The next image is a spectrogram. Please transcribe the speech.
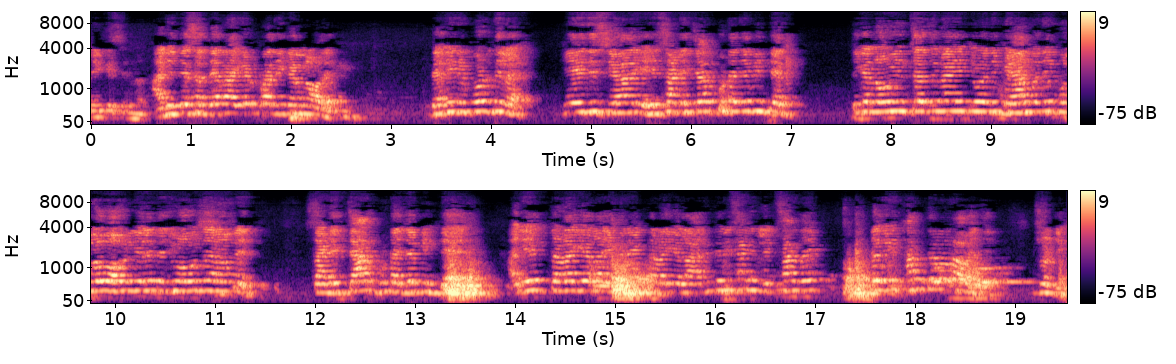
एकच आणि ते सध्या रायगड प्राधिकरणावर आहे त्यांनी रिपोर्ट दिलाय की हे जे हे साडेचार फुटाचे भिंती आहेत. ठीक आहे नऊ इंचाचं नाही किंवा बिहारमध्ये फुलं वाहून गेले त्याची वाहून जाणार साडेचार फुटाच्या भिंती आहेत. आणि एक तळा गेला इकडे एक तळा गेला आणि तरी सांगितले साधा एक दगडी खांब त्याला लावायचे छोटे.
